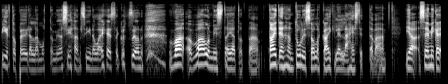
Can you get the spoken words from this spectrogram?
piirtopöydällä, mutta myös ihan siinä vaiheessa, kun se on va- valmista. Ja tota, taiteenhan tulisi olla kaikille lähestyttävää. Ja se, mikä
